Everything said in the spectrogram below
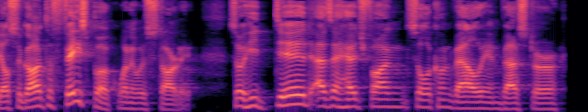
He also got into Facebook when it was starting. So he did, as a hedge fund, Silicon Valley investor,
